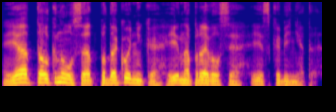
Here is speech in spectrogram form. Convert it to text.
Я оттолкнулся от подоконника и направился из кабинета.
